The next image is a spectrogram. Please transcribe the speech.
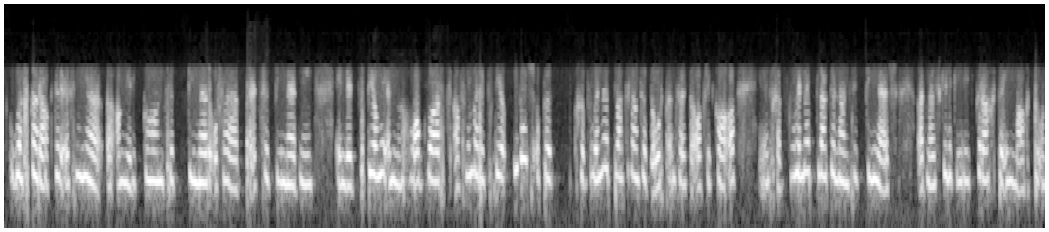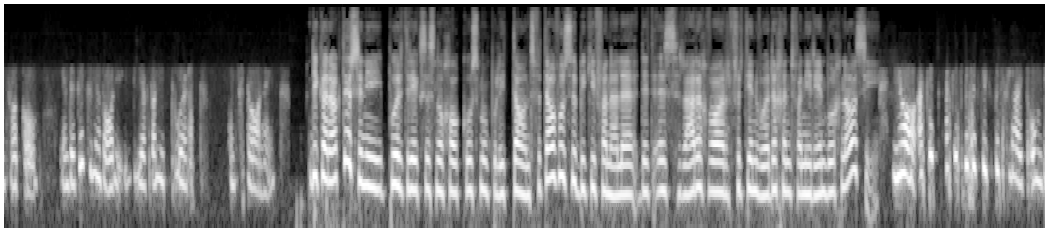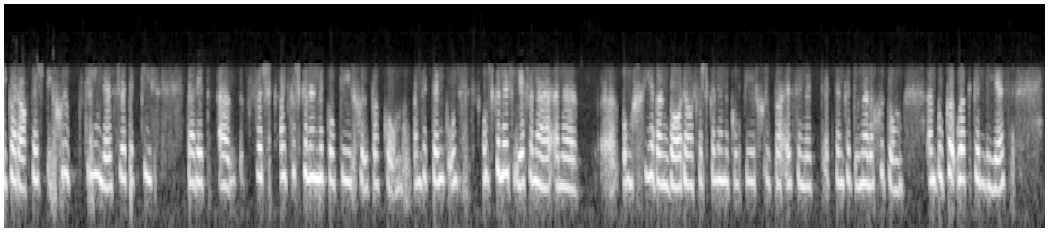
hoofkarakter is nie 'n Amerikaanse tiener of 'n Britse tiener nie en dit speel nie in Hogwarts af nie, maar dit speel iewers op 'n gewone plattelandse dorp in Suid-Afrika af en dit is gewone plattelandse tieners wat nou skielik hierdie kragte en magte ontwikkel. En dit is waar die idee van die poort ontstaan het. Die karakters in die poortreeks is nogal kosmopolitaans. Vertel vir ons 'n bietjie van hulle. Dit is regtig waar verteenwoordigend van die reënboognasie. Ja, ek het ek het spesifiek besluit om die karakters, die groep vriende so te kies dat dit um, vers, uit verskillende kultuurgroepe kom. Want ek dink ons ons kinders leef in 'n in 'n uh, omgewing waar daar verskillende kultuurgroepe is en ek ek dink dit doen hulle goed om in boeke ook te lees.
